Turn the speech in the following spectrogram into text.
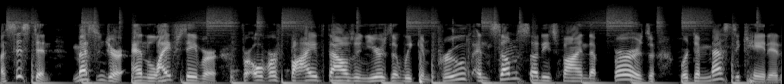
assistant, messenger, and lifesaver for over 5,000 years that we can prove. And some studies find that birds were domesticated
